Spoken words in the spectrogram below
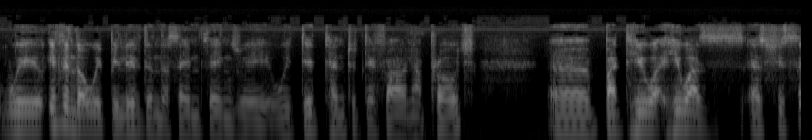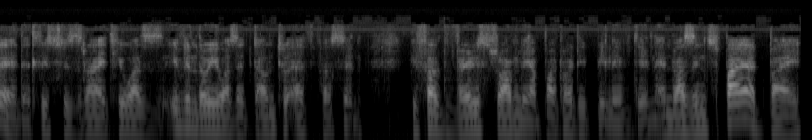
we even though we believed in the same things, we we did tend to differ in approach. Uh, but he he was, as she said, at least she's right. He was, even though he was a down to earth person, he felt very strongly about what he believed in and was inspired by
